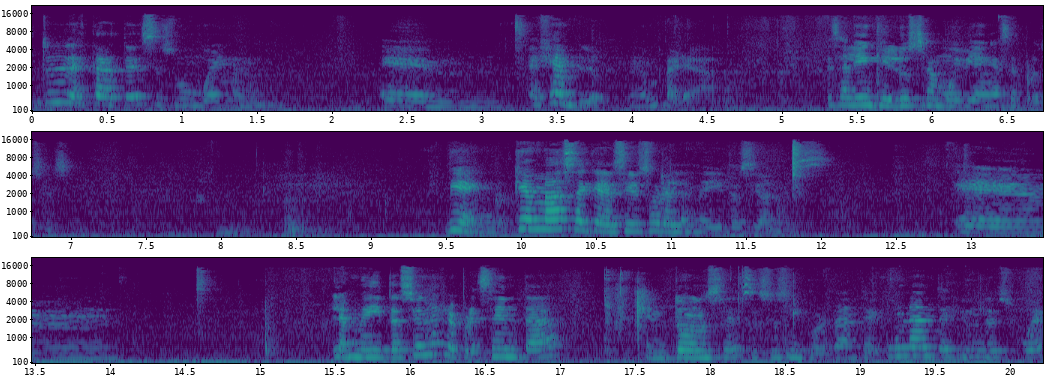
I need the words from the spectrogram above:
Entonces Descartes es un buen eh, ejemplo. Para, es alguien que ilustra muy bien ese proceso. Bien, ¿qué más hay que decir sobre las meditaciones? Eh, las meditaciones representan, entonces, eso es importante, un antes y un después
